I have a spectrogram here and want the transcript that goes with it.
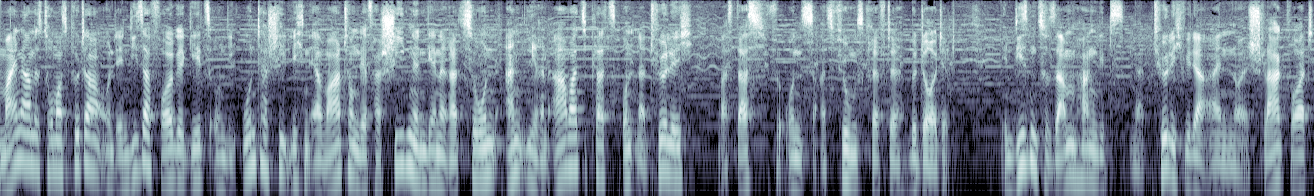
Mein Name ist Thomas Pütter und in dieser Folge geht es um die unterschiedlichen Erwartungen der verschiedenen Generationen an ihren Arbeitsplatz und natürlich, was das für uns als Führungskräfte bedeutet. In diesem Zusammenhang gibt es natürlich wieder ein neues Schlagwort,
